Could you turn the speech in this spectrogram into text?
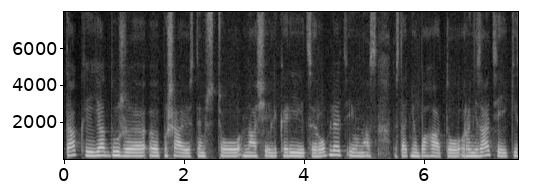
Так, і я дуже пишаюсь тим, що наші лікарі це роблять, і у нас достатньо багато організацій, які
